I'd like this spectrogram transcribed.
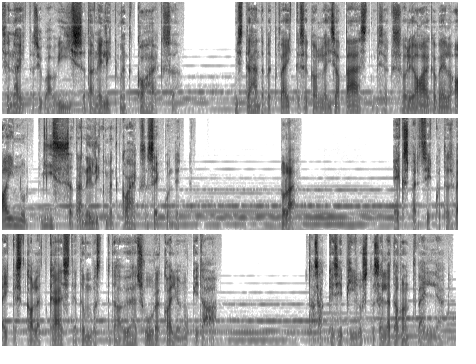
see näitas juba viissada nelikümmend kaheksa, mis tähendab, et väikese Kalle isa päästmiseks oli aega veel ainult viissada nelikümmend kaheksa sekundit. tule. ekspert sikutas väikest Kallet käest ja tõmbas teda ühe suure kaljunuki taha. tasakesi piilus ta selle tagant välja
